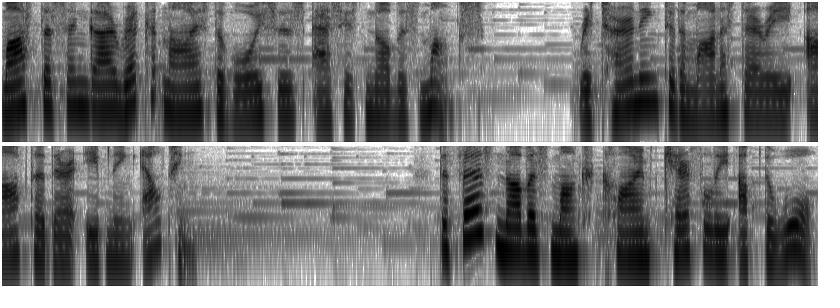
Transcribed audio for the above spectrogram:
Master Sengai recognized the voices as his novice monks, returning to the monastery after their evening outing. The first novice monk climbed carefully up the wall.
